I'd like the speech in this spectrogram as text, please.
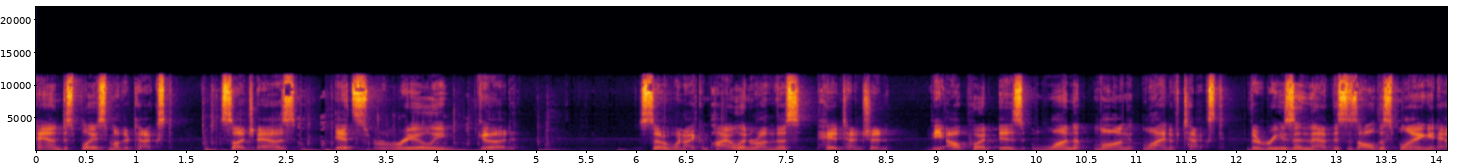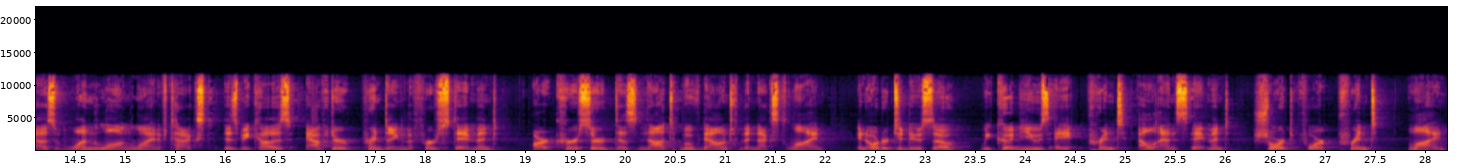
and display some other text, such as, it's really good. So when I compile and run this, pay attention. The output is one long line of text. The reason that this is all displaying as one long line of text is because after printing the first statement, our cursor does not move down to the next line. In order to do so, we could use a println statement, short for print line.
